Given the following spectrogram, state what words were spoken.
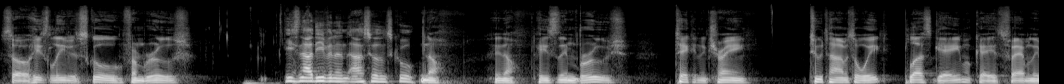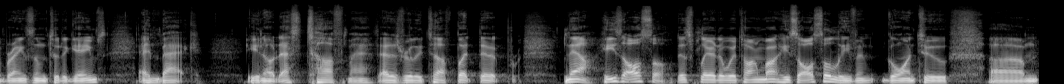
So he's leaving school from Bruges. He's not even in in school. No, you know, he's in Bruges taking the train two times a week plus game. Okay, his family brings him to the games and back. You know, that's tough, man. That is really tough. But the now he's also this player that we're talking about. He's also leaving, going to um,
